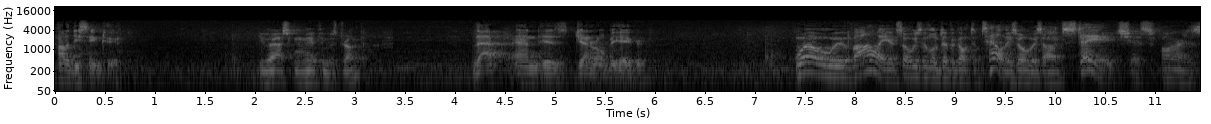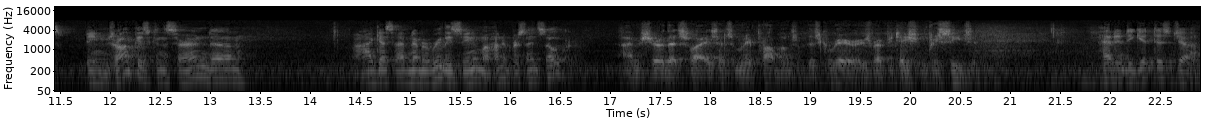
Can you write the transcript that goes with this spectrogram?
how did he seem to you? You asking me if he was drunk? That and his general behavior. Well, with Ollie, it's always a little difficult to tell. He's always on stage. As far as being drunk is concerned, um, I guess I've never really seen him 100% sober. I'm sure that's why he's had so many problems with his career. His reputation precedes it. How did he get this job?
